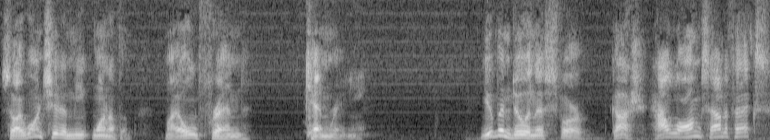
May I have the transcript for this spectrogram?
So I want you to meet one of them, my old friend, Ken Rainey. You've been doing this for, gosh, how long, sound effects?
